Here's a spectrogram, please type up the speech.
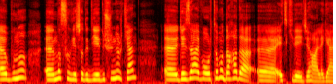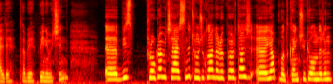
E, bunu e, nasıl yaşadı diye düşünürken e, cezaevi ortamı daha da e, etkileyici hale geldi tabii benim için. E, biz program içerisinde çocuklarla röportaj e, yapmadık. Hani çünkü onların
